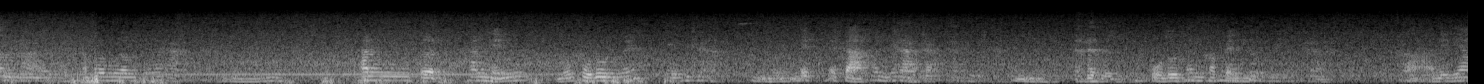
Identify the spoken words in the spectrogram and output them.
ชิมอำเภอเมืองใช่ไหมอืมท่านเกิดท่านเห็นหลวงปู่ดุลไหมเห็นค่ะอืมได้ได้กราบท่านไหมค่ะจากท่านอืมหลวงปู่ดุลท่านก็เป็นค่ะพระอริยะ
